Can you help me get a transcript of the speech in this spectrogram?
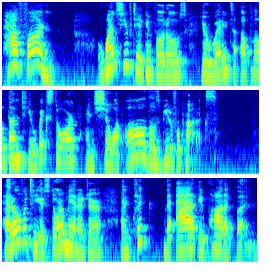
have fun. Once you've taken photos, you're ready to upload them to your Wix store and show off all those beautiful products. Head over to your store manager and click the Add a Product button.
